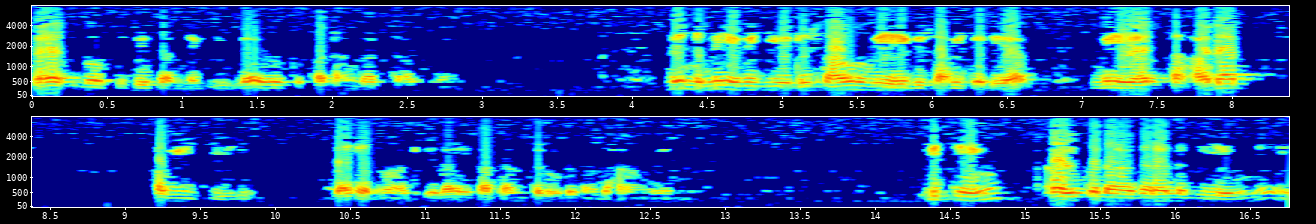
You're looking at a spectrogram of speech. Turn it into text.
ප්‍රාතිමෝක්ෂය දෙන්න කියලා ඒක පටන් ගත්තා. මෙන්න මේ විදිහට සංවේග සහිත දෙයක් මේ ඇත්ත අදත් අවීචයේ දැනෙනවා කියලා ඒ කතන්දර වල සඳහන් වෙනවා. ඉතින් කල්පනා කරන්න තියෙන්නේ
